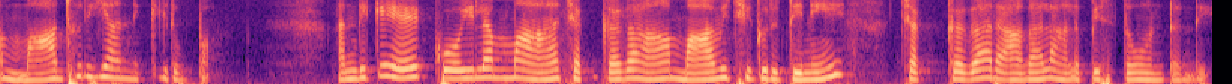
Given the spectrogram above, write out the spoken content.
మాధుర్యానికి రూపం. అందుకే కోయిలమ్మ చక్కగా మావి చిగురు తిని చక్కగా రాగాలు ఆలపిస్తూ ఉంటుంది.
